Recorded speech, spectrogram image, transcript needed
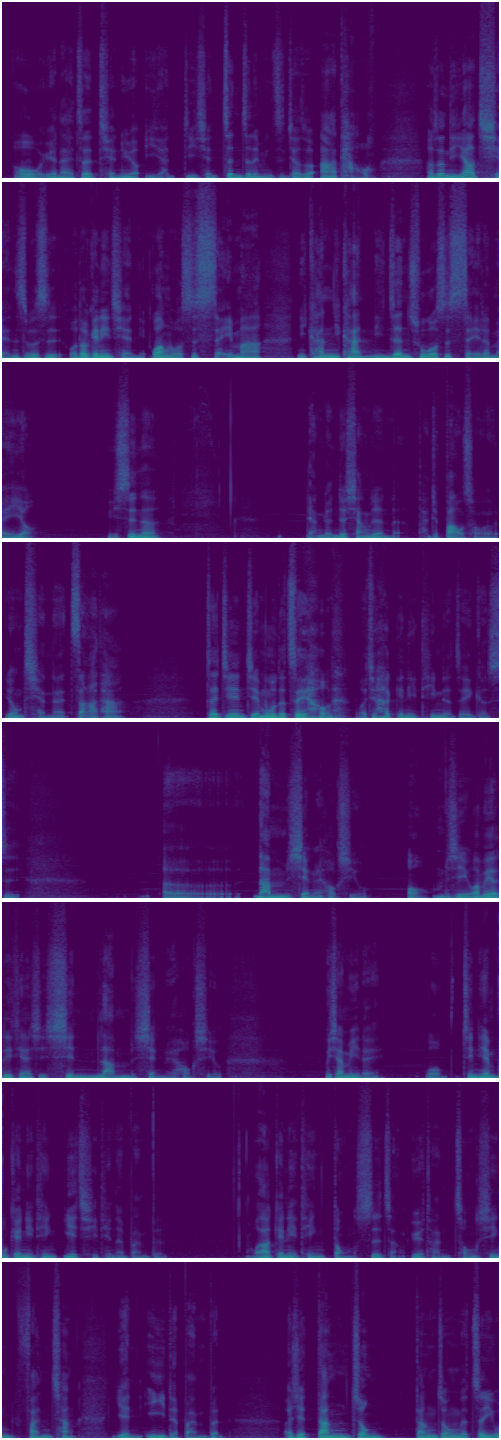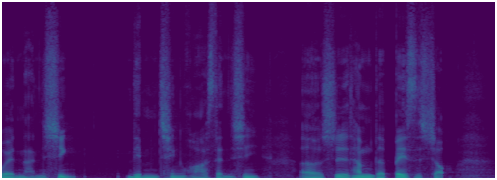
哦，原来这前女友以以前真正的名字叫做阿桃。他说：“你要钱是不是？我都给你钱，你忘了我是谁吗？你看，你看，你认出我是谁了没有？”于是呢，两个人就相认了。他就报仇了，用钱来砸他。在今天节目的最后呢，我就要给你听的这个是，呃，男性的复修。哦，不是，我要你听的是新男性的复修。为什么呢？我今天不给你听叶启田的版本，我要给你听董事长乐团重新翻唱演绎的版本，而且当中当中的这一位男性林清华神星，呃，是他们的贝斯手。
